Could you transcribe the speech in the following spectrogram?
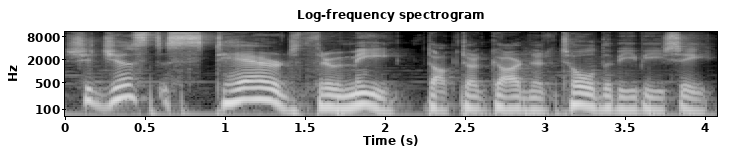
She just stared through me, Dr. Gardner told the BBC.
